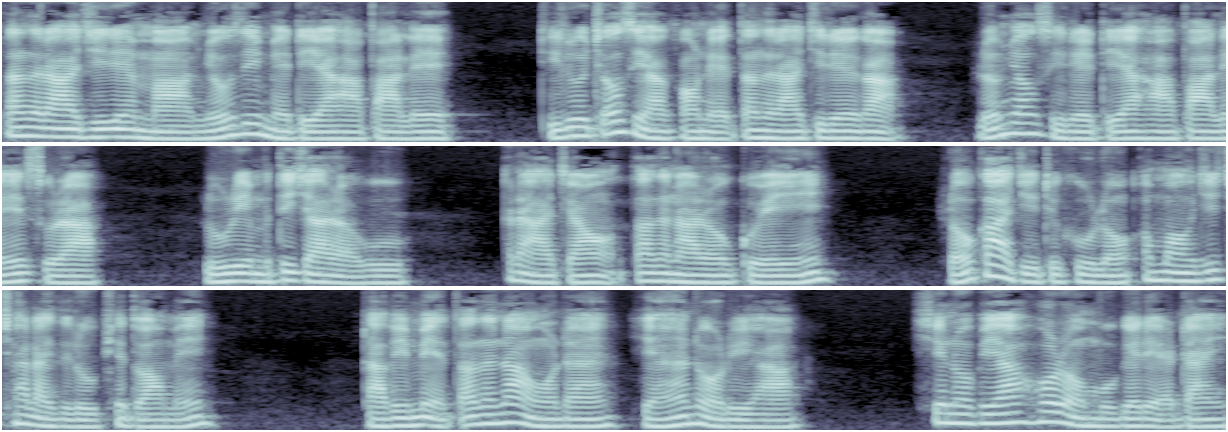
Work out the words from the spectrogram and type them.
တန်တရာကြီးထဲမှာမျိုးစိမဲ့တရားဟာဘာလဲဒီလိုကြောက်စရာကောင်းတဲ့တန်တရာကြီးတွေက လွတ်မြောက်စေတဲ့တရားဟာဘာလဲဆိုတာလူတွေမသိကြတော့ဘူးအဲ့ဒါကြောင့်သာသနာတော်ကိုရင်လောကကြီးတစ်ခုလုံးအမောင်ကြီးချလိုက်သလိုဖြစ်သွားမယ်ဒါပေမဲ့သာသနာဝန်ထမ်းယဟန်တော်တွေဟာရှင်တော်ဘုရားဟောတော်မူခဲ့တဲ့အတိုင်း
